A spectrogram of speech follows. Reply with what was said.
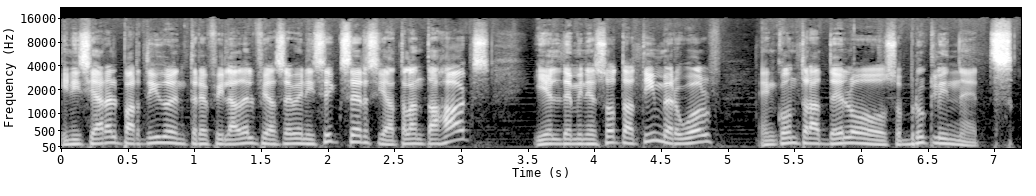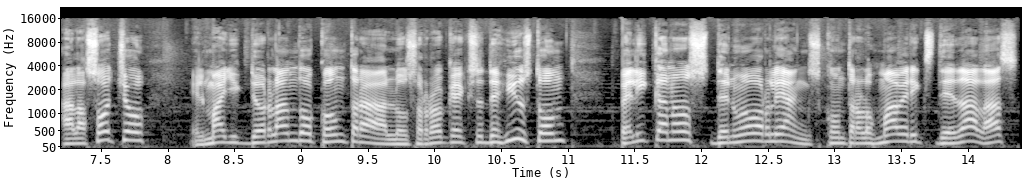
iniciará el partido entre Philadelphia 76ers y Atlanta Hawks y el de Minnesota Timberwolves en contra de los Brooklyn Nets. A las 8, el Magic de Orlando contra los Rockets de Houston. Pelícanos de Nueva Orleans contra los Mavericks de Dallas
